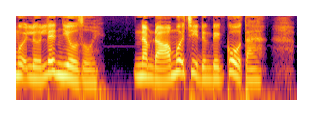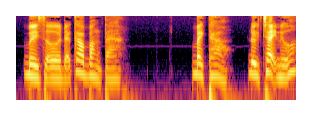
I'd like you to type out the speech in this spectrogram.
muội lớn lên nhiều rồi. Năm đó muội chỉ đứng đến cổ ta. Bây giờ đã cao bằng ta. Bạch Thảo, Đừng chạy nữa.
